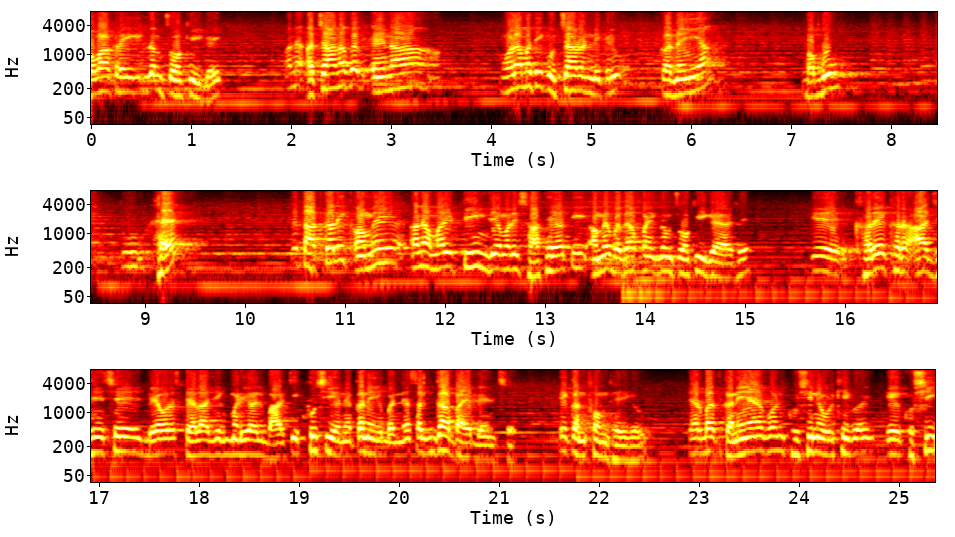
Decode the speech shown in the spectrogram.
અવાક રહી એકદમ ચોંકી ગઈ. અને અચાનક જ એના મોઢામાંથી એક ઉચ્ચારણ નીકળ્યું, કનૈયા, બબુ, તું હે? તાત્કાલિક અમે અને અમારી ટીમ જે અમારી સાથે હતી, અમે બધા પણ એકદમ ચોંકી ગયા છે. કે ખરેખર આ જે છે, બે વર્ષ પહેલા જે મળી આવેલી બાળકી ખુશી અને કનૈયા બંને સગા ભાઈ બહેન છે, એ કન્ફર્મ થઈ ગયું. ત્યારબાદ કનૈયાએ પણ ખુશીને ઓળખી ગઈ કે ખુશી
